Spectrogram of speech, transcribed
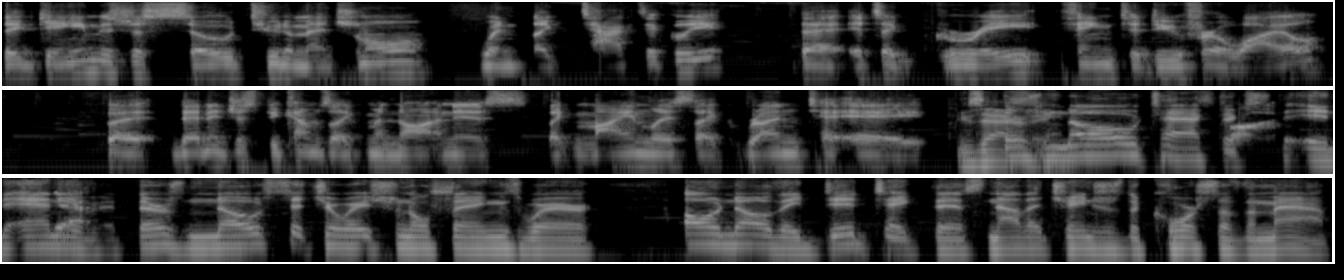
the game is just so two dimensional when like tactically that it's a great thing to do for a while, but then it just becomes like monotonous, like mindless, like run to A. exactly. There's no tactics Fun. in any Yeah. of it. There's no situational things where, oh no, they did take this. Now that changes the course of the map.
